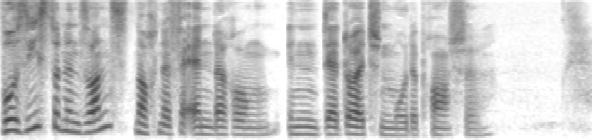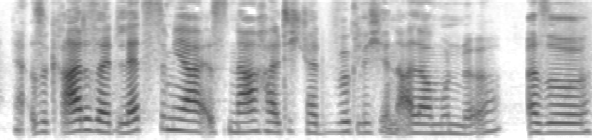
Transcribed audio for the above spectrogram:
Wo siehst du denn sonst noch eine Veränderung in der deutschen Modebranche? Ja, also gerade seit letztem Jahr ist Nachhaltigkeit wirklich in aller Munde. Also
